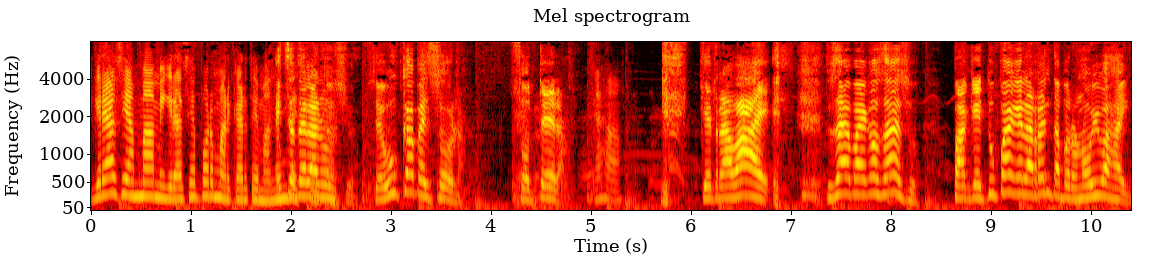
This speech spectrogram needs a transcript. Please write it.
Gracias, mami. Gracias por marcarte. Mando un Échate el anuncio. Se busca persona soltera Ajá. que trabaje. ¿Tú sabes para qué cosa es eso? Para que tú pagues la renta, pero no vivas ahí.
